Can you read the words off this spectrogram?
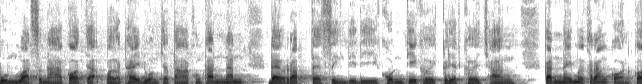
บุญวาสนาก็จะเปิดให้ดวงชะตาของท่านนั้น ได้รับแต่สิ่งดีๆ คนที่เคยเกลียดเคยชัง กันในเมื่อครั้งก่อนก็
